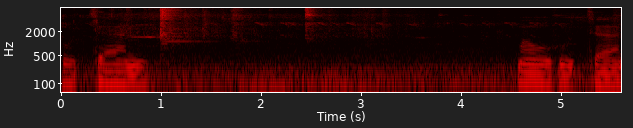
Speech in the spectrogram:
hujan. Mau hujan.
